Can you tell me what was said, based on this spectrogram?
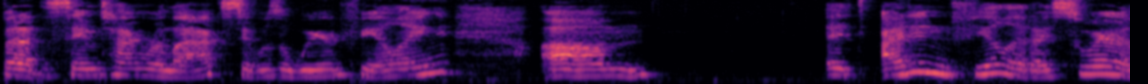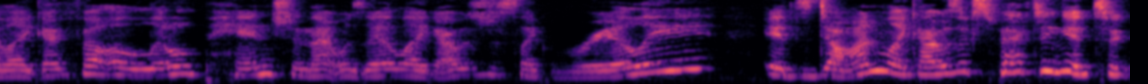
but at the same time relaxed. It was a weird feeling. Um it, I didn't feel it, I swear. Like I felt a little pinch and that was it. Like I was just like, "Really? It's done?" Like I was expecting it to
